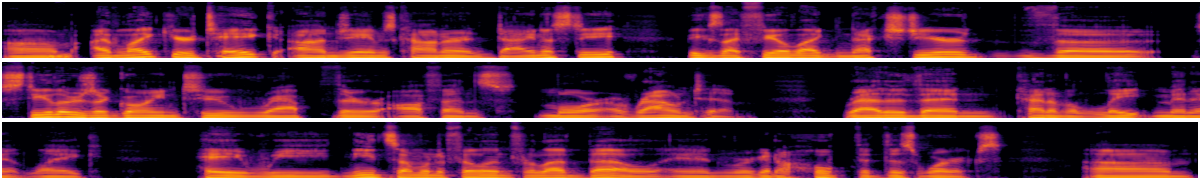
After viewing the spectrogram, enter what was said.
Um, I like your take on James Conner and Dynasty because I feel like next year the Steelers are going to wrap their offense more around him rather than kind of a late minute like, hey, we need someone to fill in for Lev Bell and we're gonna hope that this works. Um,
